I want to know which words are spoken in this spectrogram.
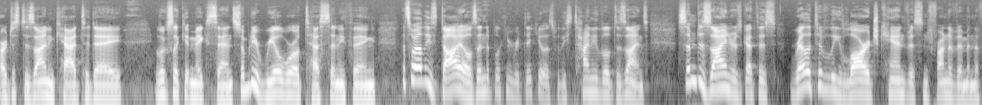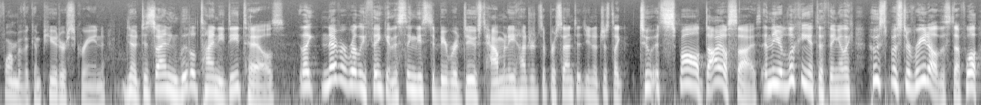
are just designed in CAD today. It looks like it makes sense. Nobody real world tests anything. That's why all these dials end up looking ridiculous with these tiny little designs. Some designers got this relatively large canvas in front of him in the form of a computer screen, you know, designing little tiny details. Like never really thinking this thing needs to be reduced how many hundreds of percentage, you know, just like to its small dial size. And then you're looking at the thing and like, who's supposed to read all this stuff? Well,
